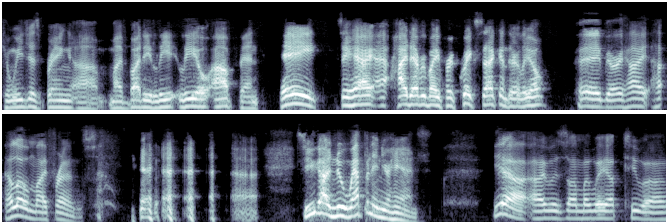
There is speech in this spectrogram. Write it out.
can we just bring uh, my buddy Leo up? And hey, say hi, hi to everybody for a quick second there, Leo. Hey, Barry. Hi. Hello, my friends. So you got a new weapon in your hands. Yeah, I was on my way up to uh,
